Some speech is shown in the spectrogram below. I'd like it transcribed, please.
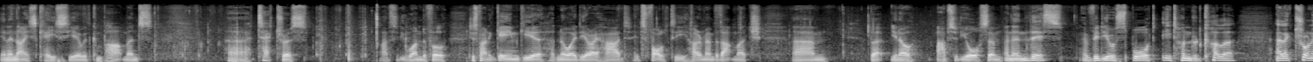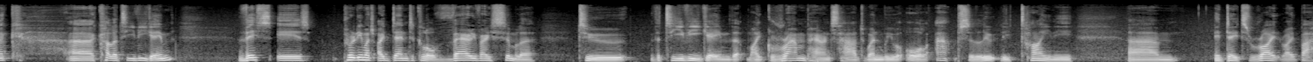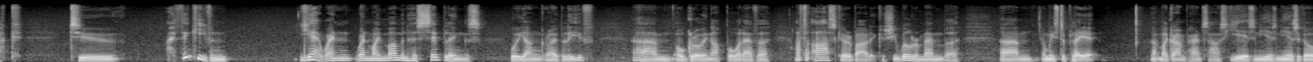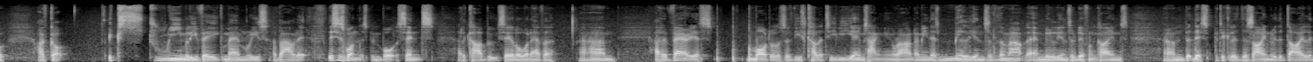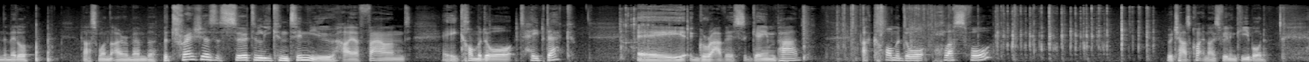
in a nice case here with compartments. Uh, Tetris, absolutely wonderful. Just found a Game Gear, had no idea I had. It's faulty, I remember that much. Um, but, you know, absolutely awesome. And then this, a Video Sport 800 color electronic uh, color TV game. This is pretty much identical or very, very similar to the TV game that my grandparents had when we were all absolutely tiny. Um, it dates right, right back to, I think even yeah, when when my mum and her siblings were younger, I believe, um, or growing up or whatever, I have to ask her about it because she will remember. Um, and we used to play it at my grandparents' house years and years and years ago. I've got extremely vague memories about it. This is one that's been bought since at a car boot sale or whatever. Um, had various models of these color TV games hanging around. I mean, there's millions of them out there, millions of different kinds. Um, but this particular design with the dial in the middle, that's one that I remember. The treasures certainly continue. I have found a Commodore tape deck, a Gravis gamepad, a Commodore Plus 4, which has quite a nice feeling keyboard.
